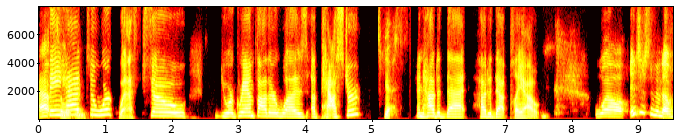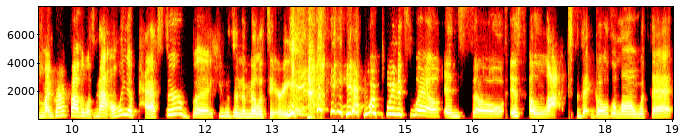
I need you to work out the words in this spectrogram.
Absolutely. they had to work with. So, your grandfather was a pastor. Yes. And how did that how did that play out? Well, interesting enough, my grandfather was not only a pastor, but he was in the military at one point as well. And so it's a lot that goes along with that.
